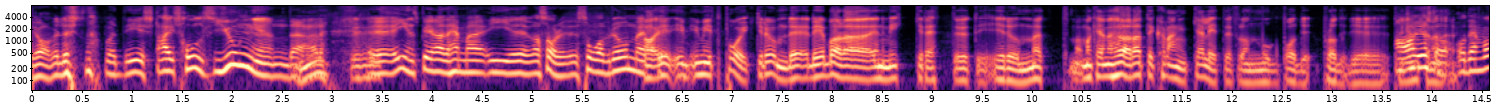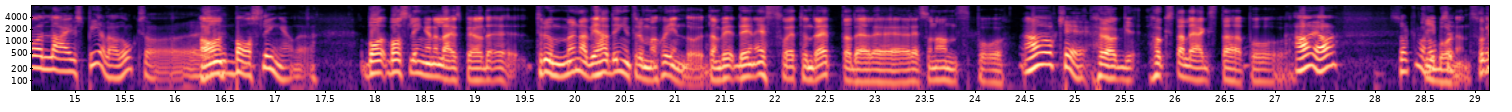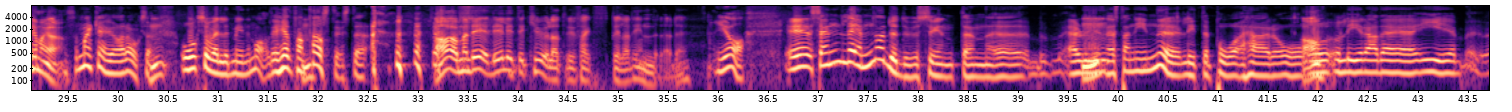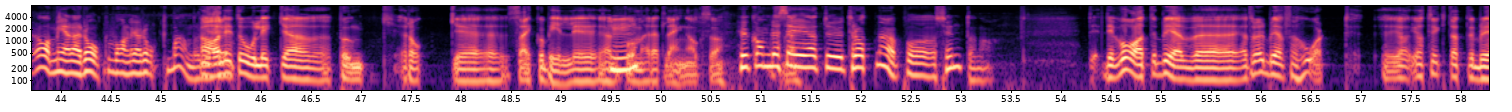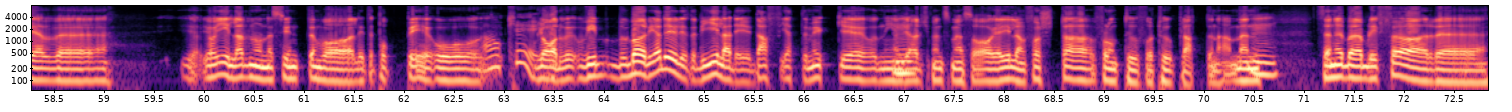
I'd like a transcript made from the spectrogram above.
Ja, vi lyssnar på Die Steichholzjungen där. Mm. Eh, inspelad hemma i, eh, vad sa du, sovrummet? Ja, i, i- mitt pojkrum. Det, det är bara en mick rätt ut i, i rummet. Man man kan höra att det klankar lite från Moog Prod- Prodigy. Ja, just det. där. Och den var livespelad också. eh, Ja. Basslingan där. Ba- Basslingan är livespelade. Trummorna, vi hade ingen trummaskin då, utan vi, det är en SH101 där det är resonans på Ja, okej. hög, högsta lägsta på Ja, ja. Så kan man keyboarden. också. Så kan man göra. Så man kan göra också. Mm. Och också väldigt minimal. Det är helt fantastiskt det. Ja, men det, det är lite kul att vi faktiskt spelade in det där. Det, Ja. Eh, sen lämnade du synten, eh, är du Mm. nästan inne lite på här och, Ja. och, och lirade i ja, mera rock, vanliga rockband ja, grejer. lite olika punk, rock, eh, psychobilly höll Mm. på med rätt länge också. Hur kom det sig att du tröttnade på synten då? Det, det var att det blev, eh, jag tror det blev för hårt. Jag, jag tyckte att det blev, eh, jag, jag gillade nog när synten var lite poppig och Ah, Okej. glad. Vi, vi började ju lite, vi gillade ju Duff jättemycket och Neon Mm. Judgment som jag sa. Och jag gillade de första Front 242-plattorna. Men Mm. sen när det började bli för, eh,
